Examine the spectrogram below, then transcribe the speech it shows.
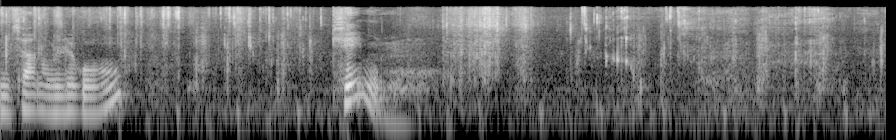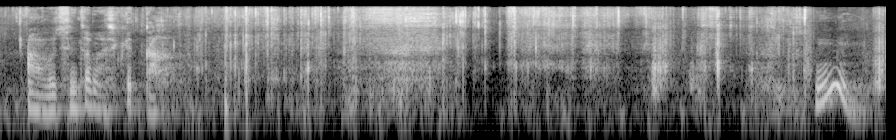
김치 하나 올리고 김. 아 이거 진짜 맛있겠다. 음.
